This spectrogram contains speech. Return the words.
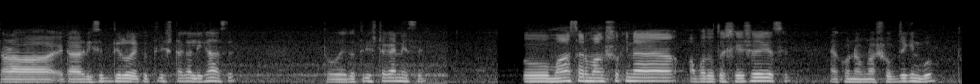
তারা এটা রিসিপ্ট দিল একত্রিশ টাকা লেখা আছে, তো একত্রিশ টাকা নিয়েছে। তো মাছ আর মাংস কিনা আপাতত শেষ হয়ে গেছে। এখন আমরা সবজি কিনবো। তো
